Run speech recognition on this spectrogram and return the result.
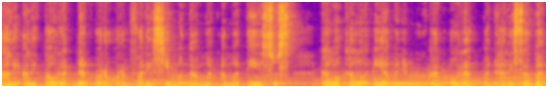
Ahli-ahli Taurat dan orang-orang Farisi mengamat-amati Yesus kalau-kalau ia menyembuhkan orang pada hari Sabat,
